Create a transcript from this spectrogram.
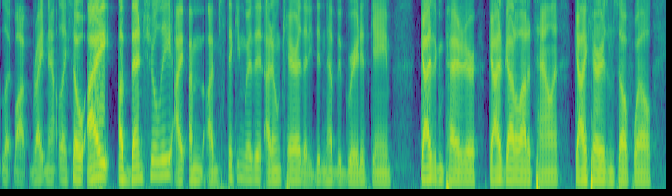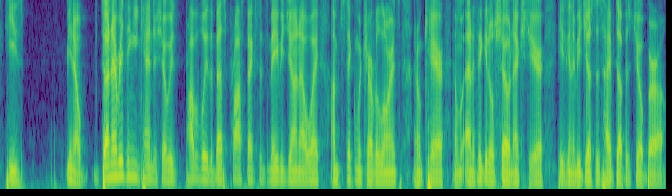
Look, right now, like so, I eventually, I, I'm I'm sticking with it. I don't care that he didn't have the greatest game. Guy's a competitor. Guy's got a lot of talent. Guy carries himself well. He's you know, done everything he can to show he's probably the best prospect since maybe John Elway. I'm sticking with Trevor Lawrence. I don't care, and, and I think it'll show next year. He's going to be just as hyped up as Joe Burrow.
